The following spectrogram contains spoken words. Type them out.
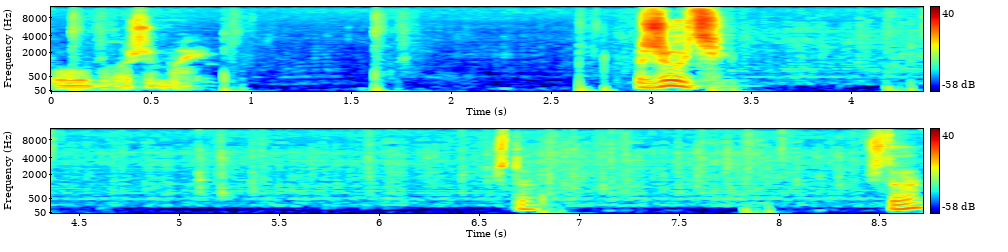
О, боже мой. Жуть. Что? Что?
